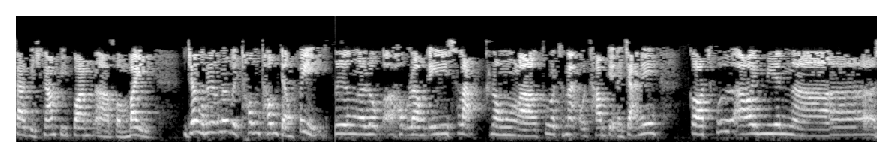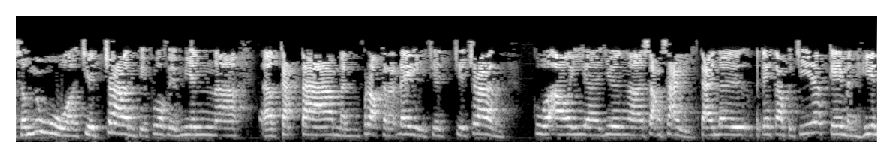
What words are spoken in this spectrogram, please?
កាលពីឆ្នាំ2008 អញ្ចឹងរឿងនោះវាធំធំទាំងពីររឿងលោកហុកឡងឌីស្លាប់ក្នុងគ្រោះថ្នាក់ឧទ្ធម្ភាគចក្រនេះក៏ធ្វើឲ្យមានសំណួរជាច្រើនពីព្រោះវាមានកត្តាមិនប្រក្រតីជាជាច្រើនគួរឲ្យយើងសង្ស័យតែនៅប្រទេសកម្ពុជា គេមិនហ៊ាន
